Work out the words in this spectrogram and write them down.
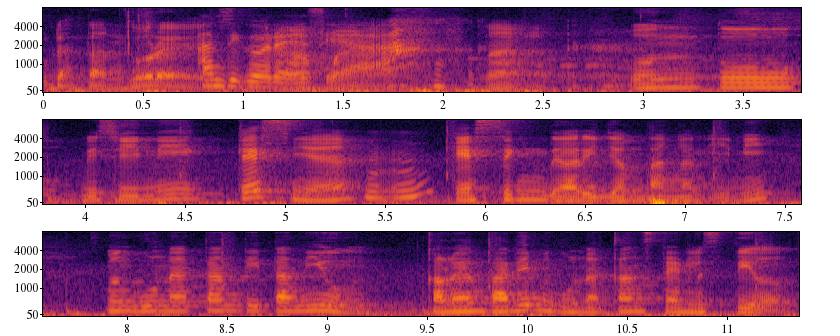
udah tahan gores. Anti gores, Aman. ya. Nah, untuk di sini case-nya, casing dari jam tangan ini menggunakan titanium. Kalau yang tadi menggunakan stainless steel.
